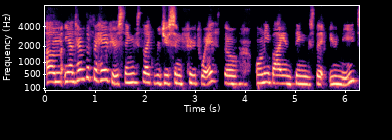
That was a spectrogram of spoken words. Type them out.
Um, yeah, in terms of behaviors, things like reducing food waste, so only buying things that you need,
